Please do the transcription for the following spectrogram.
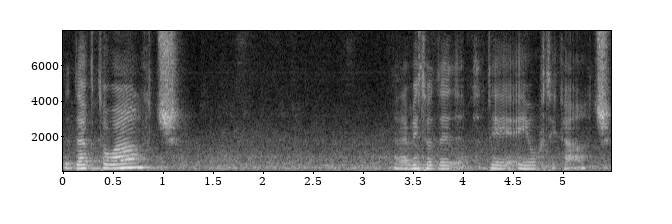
The ductal arch and a bit of the, the aortic arch.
